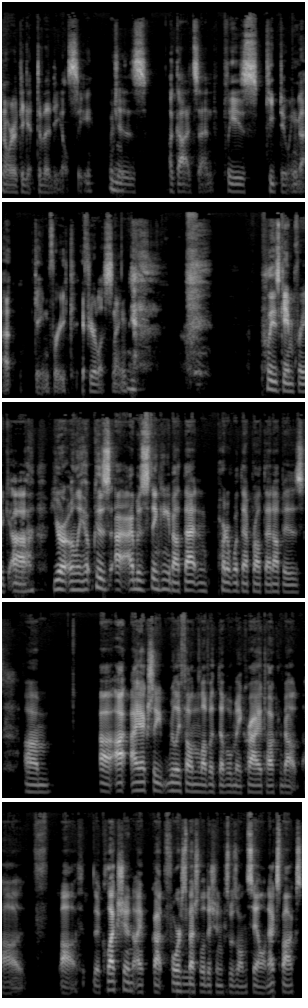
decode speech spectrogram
in order to get to the DLC, which mm-hmm. is a godsend. Please keep doing that, Game Freak, if you're listening. Please, Game Freak. Uh, you're only hope because I, I, was thinking about that, and part of what that brought that up is um, uh, I, I, actually really fell in love with Devil May Cry. Talking about uh, uh, the collection, I got 4 mm-hmm. special edition because it was on sale on Xbox,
